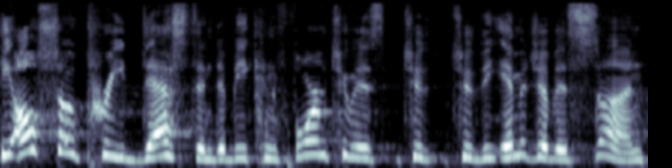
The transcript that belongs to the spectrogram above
he also predestined to be conformed to, his, to, to the image of his son,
